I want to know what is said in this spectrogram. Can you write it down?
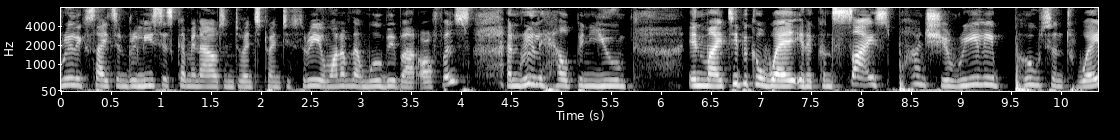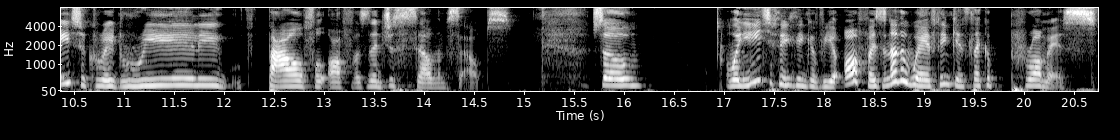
really exciting releases coming out in 2023, one of them will be about offers and really helping you in my typical way, in a concise, punchy, really potent way to create really powerful offers that just sell themselves. So what you need to think, think of your offer is another way of thinking. It's like a promise,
